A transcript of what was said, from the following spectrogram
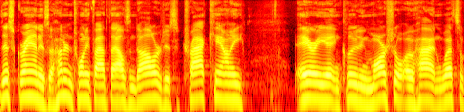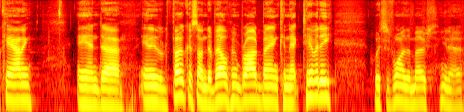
This grant is $125,000. It's a tri-county area, including Marshall, Ohio, and Wetzel County. And, uh, and it'll focus on developing broadband connectivity, which is one of the most, you know,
